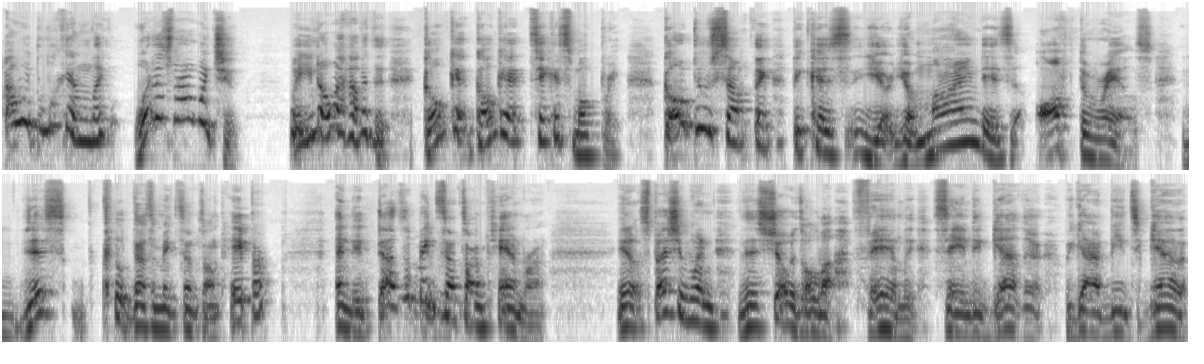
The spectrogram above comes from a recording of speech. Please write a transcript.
I would look at him like, what is wrong with you? Well, you know what? How about this? Go get, go get, take a smoke break. Go do something because your your mind is off the rails. This doesn't make sense on paper, and it doesn't make sense on camera. You know, especially when this show is all about family, staying together. We gotta be together.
